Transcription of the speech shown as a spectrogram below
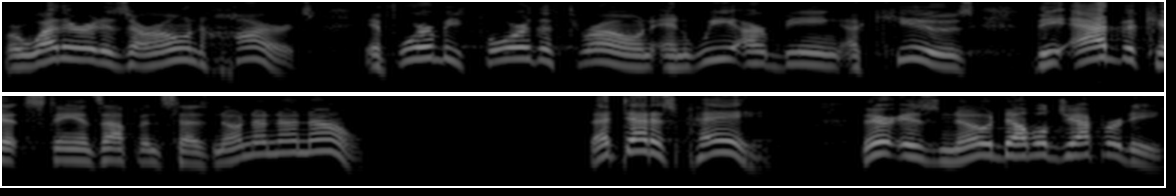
or whether it is our own hearts, if we're before the throne and we are being accused, the advocate stands up and says, No, no, no, no. That debt is paid. There is no double jeopardy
